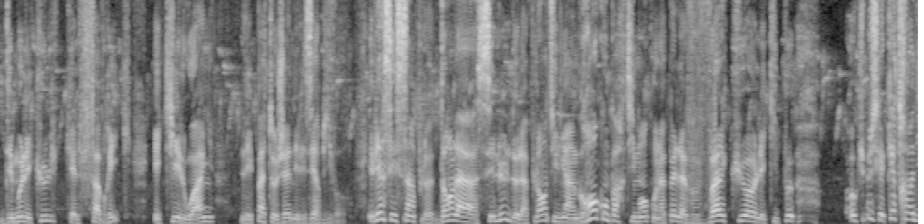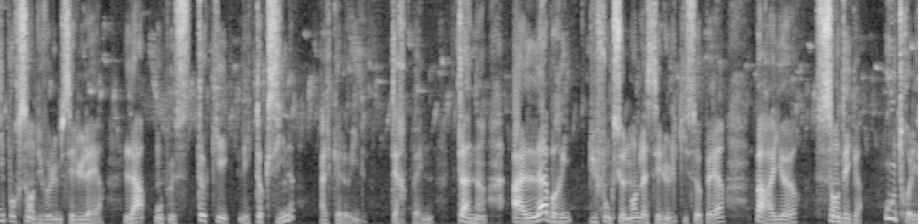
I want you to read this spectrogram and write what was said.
des molécules qu'elle fabrique et qui éloignent les pathogènes et les herbivores. Eh bien c'est simple, dans la cellule de la plante, il y a un grand compartiment qu'on appelle la vacuole et qui peut occuper jusqu'à 90% du volume cellulaire. Là, on peut stocker les toxines, alcaloïdes, terpènes, tanins, à l'abri du fonctionnement de la cellule qui s'opère par ailleurs sans dégâts. Outre les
